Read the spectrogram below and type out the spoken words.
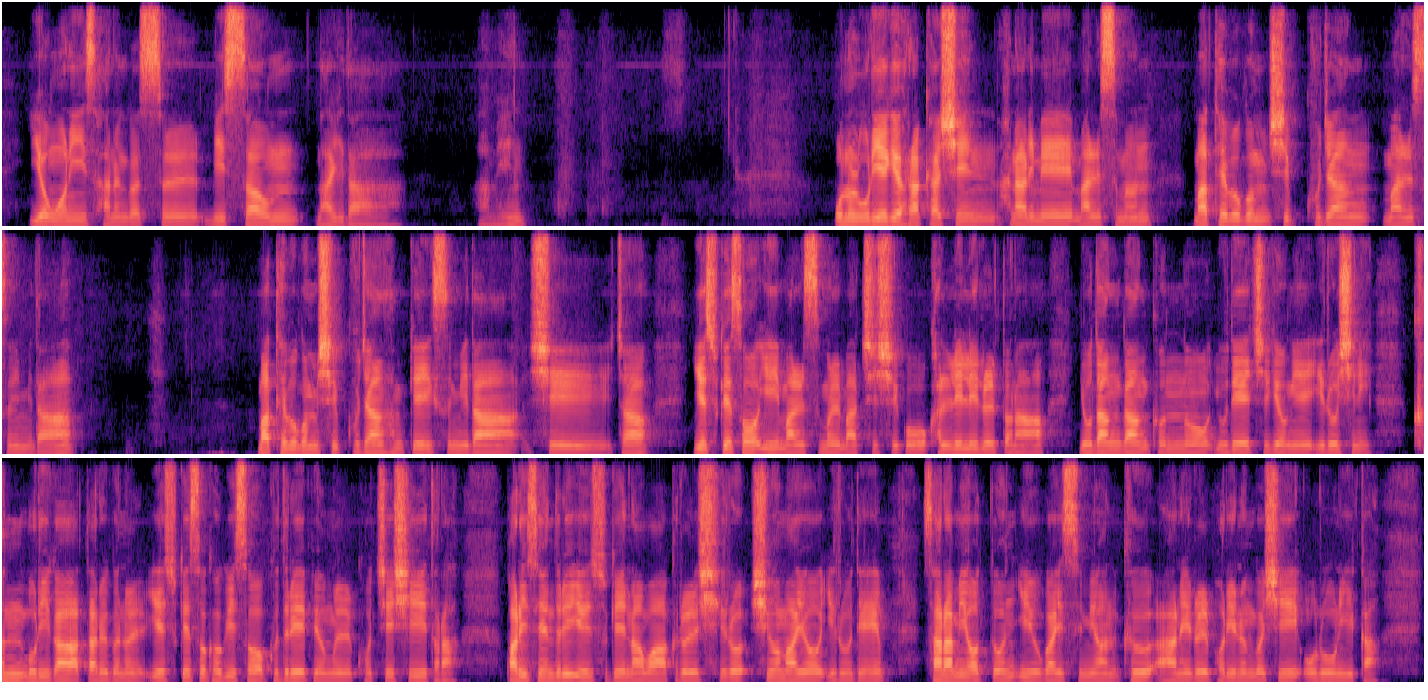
영원히 사는 것을 믿사옵나이다. 아멘. 오늘 우리에게 허락하신 하나님의 말씀은 마태복음 19장 말씀입니다. 마태복음 19장 함께 읽습니다. 시작. 예수께서 이 말씀을 마치시고 갈릴리를 떠나 요단강 건너 유대 지경에 이르시니 큰 무리가 따르거늘 예수께서 거기서 그들의 병을 고치시더라. 바리새인들이 예수께 나와 그를 시험하여 이르되 사람이 어떤 이유가 있으면 그 아내를 버리는 것이 옳으니까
